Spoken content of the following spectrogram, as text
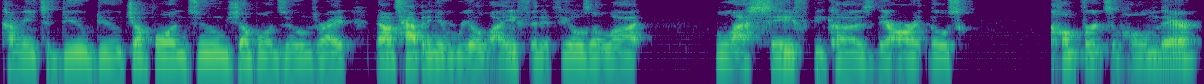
kind of need to do do jump on zooms jump on zooms right? Now it's happening in real life and it feels a lot less safe because there aren't those comforts of home there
